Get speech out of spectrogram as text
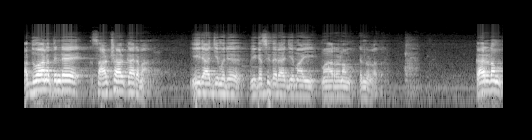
അധ്വാനത്തിന്റെ സാക്ഷാത്കാരമാണ് ഈ രാജ്യം ഒരു വികസിത രാജ്യമായി മാറണം എന്നുള്ളത്. കാരണം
